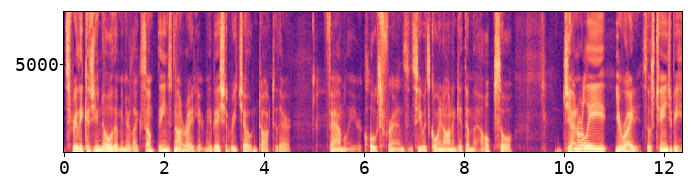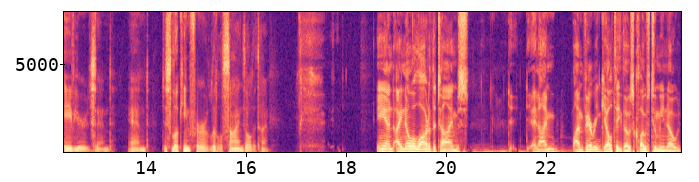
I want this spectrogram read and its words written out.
it's really because you know them, and you're like, something's not right here. Maybe I should reach out and talk to their family or close friends and see what's going on and get them the help. So generally, you're right. It's those change of behaviors and and just looking for little signs all the time. And I know a lot of the times, and I'm I'm very guilty. Those close to me know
